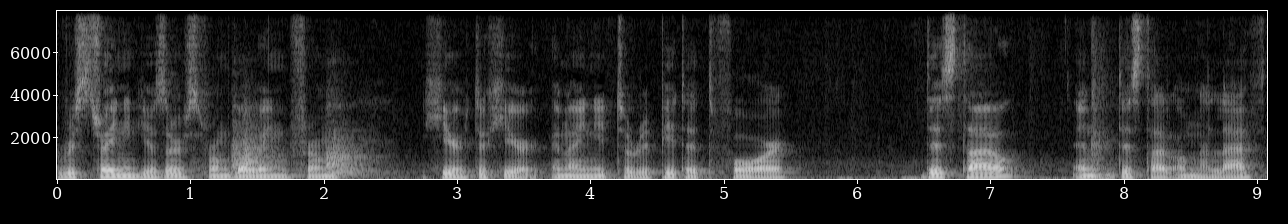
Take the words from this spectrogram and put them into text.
restraining users from going from here to here. And I need to repeat it for this tile and this tile on the left,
